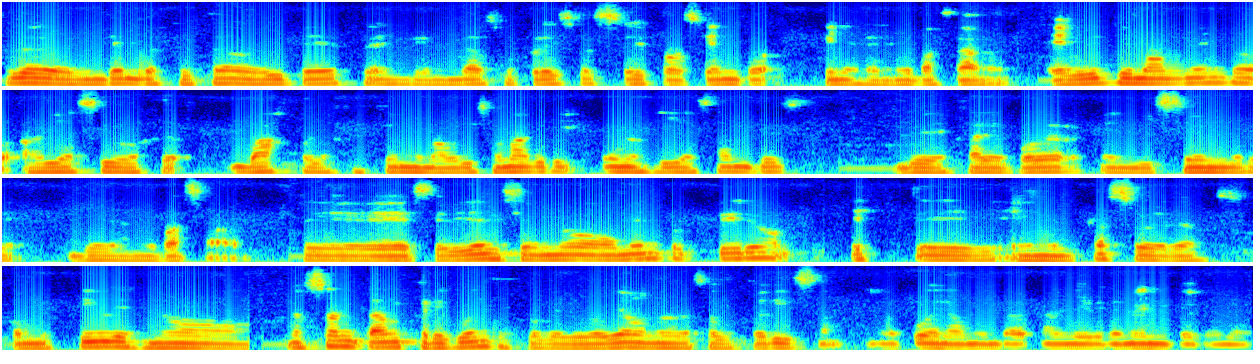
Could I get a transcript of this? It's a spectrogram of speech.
luego del intento frustrado de IPF de incrementar sus precios 6% a fines del año pasado. El último aumento había sido bajo la gestión de Mauricio Macri unos días antes de dejar el poder en diciembre del año pasado. Eh, se evidencia un nuevo aumento, pero este, en el caso de los combustibles no, no son tan frecuentes porque el gobierno no los autoriza, no pueden aumentar tan libremente como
